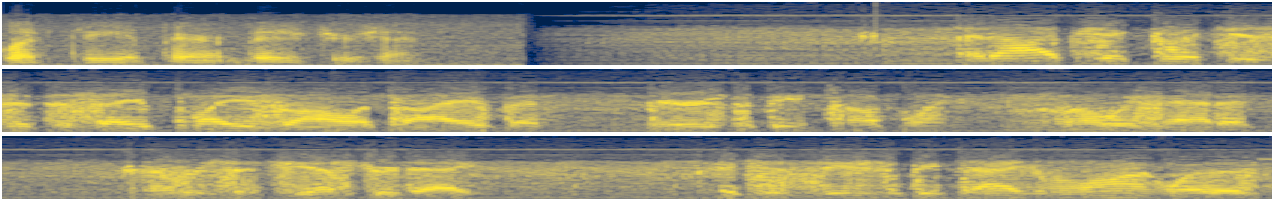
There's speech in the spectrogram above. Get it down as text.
what the apparent visitors have. An object which is at the same place all the time and appears to be tumbling. Well, we've had it ever since yesterday. It just seems to be tagging along with us.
